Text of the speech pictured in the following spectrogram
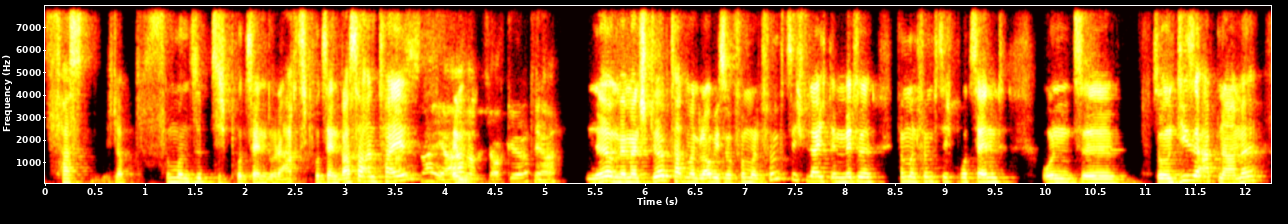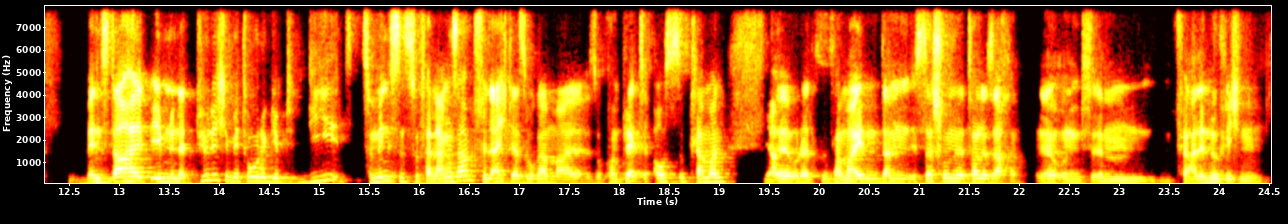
Fast, ich glaube, 75 Prozent oder 80 Prozent Wasseranteil. Ah, ja, habe ich auch gehört, ja. Ne, und wenn man stirbt, hat man, glaube ich, so 55 vielleicht im Mittel, 55 Prozent. Und äh, so, und diese Abnahme, wenn es da halt eben eine natürliche Methode gibt, die zumindest zu verlangsamen, vielleicht ja sogar mal so komplett auszuklammern ja. äh, oder zu vermeiden, dann ist das schon eine tolle Sache. Ne? Und ähm, für alle möglichen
